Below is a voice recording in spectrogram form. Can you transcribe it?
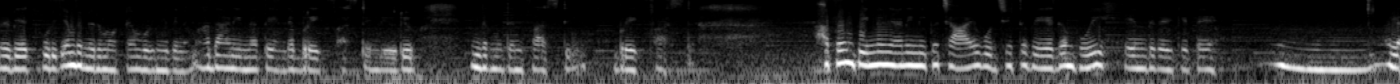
റെഡിയാക്കി കുടിക്കാം. പിന്നെ ഒരു മുട്ടയും പുഴുങ്ങി തിന്നും. അതാണ് ഇന്നത്തെ എന്റെ ബ്രേക്ക്ഫാസ്റ്റിന്റെ ഒരു ഇന്റർമീഡിയൻ ഫാസ്റ്റിംഗ് ബ്രേക്ക്ഫാസ്റ്റ് അപ്പം പിന്നെ ഞാൻ ഇനിയിപ്പോൾ ചായ കുടിച്ചിട്ട് വേഗം പോയി എന്ത് കഴിക്കട്ടെ? അല്ല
